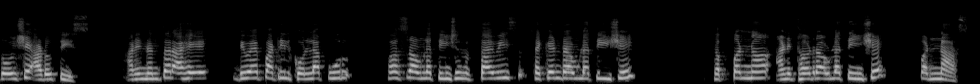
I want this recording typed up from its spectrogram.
दोनशे अडोतीस. आणि नंतर आहे D Y Patil Kolhapur. First राऊंडला तीनशे सत्तावीस सेकंड राऊंडला तीनशे छप्पन्न आणि थर्ड राऊंडला तीनशे पन्नास.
